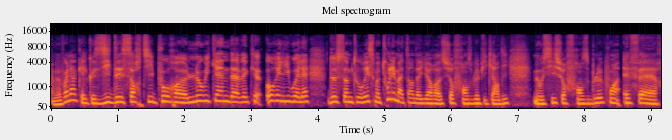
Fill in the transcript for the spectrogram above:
Ah ben voilà, quelques idées sorties pour euh, le week-end avec Aurélie Ouellet de Somme Tourisme tous les matins d'ailleurs sur France Bleu Picardie, mais aussi sur francebleu.fr.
